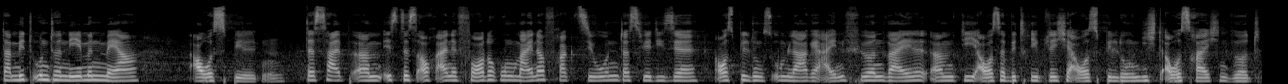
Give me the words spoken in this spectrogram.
damit Unternehmen mehr ausbilden. Deshalb ähm, ist es auch eine Forderung meiner Fraktion, dass wir diese Ausbildungsumlage einführen, weil ähm, die außerbetriebliche Ausbildung nicht ausreichen wird,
